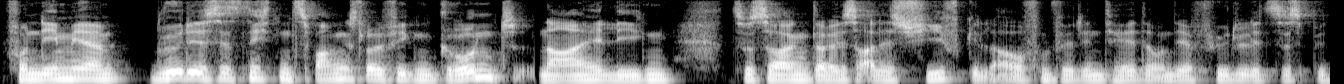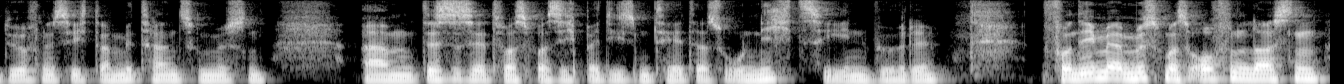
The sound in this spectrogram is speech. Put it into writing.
Von dem her würde es jetzt nicht einen zwangsläufigen Grund naheliegen, zu sagen, da ist alles schief gelaufen für den Täter und er fühlt jetzt das Bedürfnis, sich da mitteilen zu müssen. Ähm, das ist etwas, was ich bei diesem Täter so nicht sehen würde. Von dem her müssen wir es offen lassen.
